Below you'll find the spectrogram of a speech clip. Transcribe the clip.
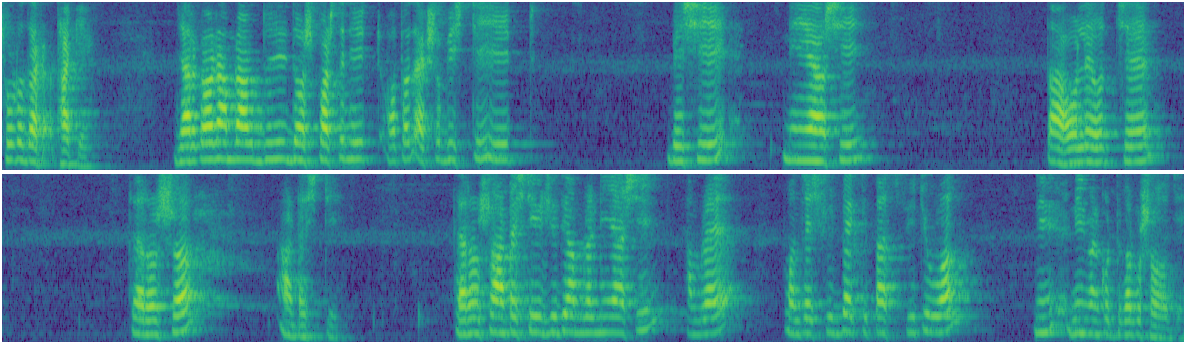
ছোট দেখা, থাকে। যার কারণে আমরা আরও দুই, দশ পার্সেন্ট ইট অর্থাৎ একশো বিশটি ইট বেশি নিয়ে আসি। তাহলে হচ্ছে তেরোশো আঠাশটি। তেরোশো আঠাশটি ইট যদি আমরা নিয়ে আসি, আমরা পঞ্চাশ ফিট বা একটি পাঁচ ফিট ওয়াল নির্মাণ করতে পারব সহজে।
